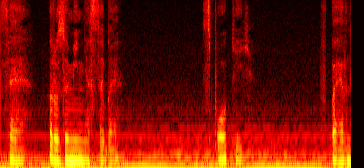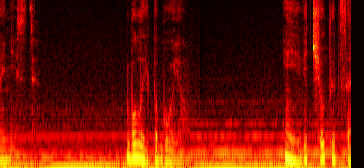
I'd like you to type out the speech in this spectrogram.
Це розуміння себе, спокій, впевненість були тобою. І відчути це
